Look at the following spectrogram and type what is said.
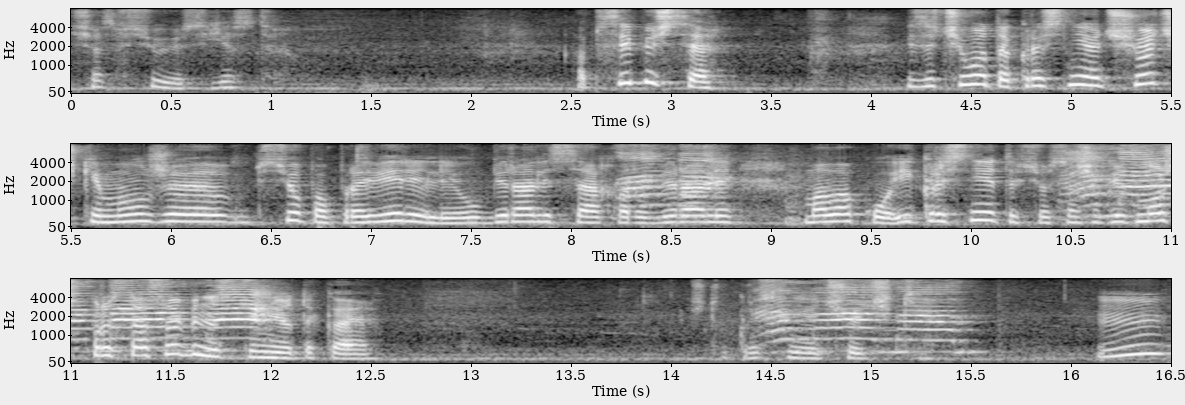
сейчас всю ее съест. Обсыпешься? Из-за чего-то краснеют щечки, мы уже все попроверили, убирали сахар, убирали молоко. И краснеет и все. Саша говорит, может просто особенность у нее такая? краснеют щечки. М?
